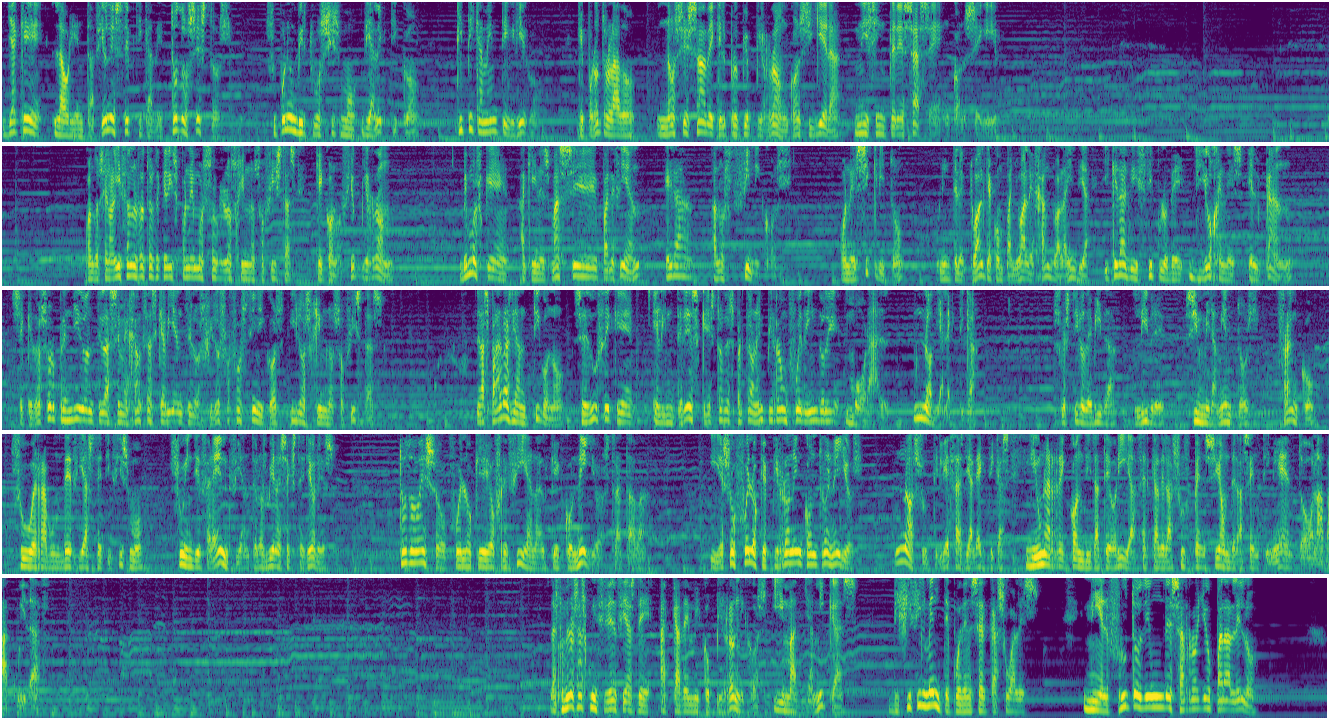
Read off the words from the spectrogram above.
ya que la orientación escéptica de todos estos supone un virtuosismo dialéctico típicamente griego, que por otro lado no se sabe que el propio Pirrón consiguiera ni se interesase en conseguir. Cuando se analizan los datos de que disponemos sobre los gimnosofistas que conoció Pirrón, vemos que a quienes más se parecían era a los cínicos. Onesícrito, un intelectual que acompañó a Alejandro a la India y que era discípulo de Diógenes el Can, se quedó sorprendido ante las semejanzas que había entre los filósofos cínicos y los gimnosofistas, de las palabras de Antígono se deduce que el interés que estos despertaron en Pirrón fue de índole moral, no dialéctica. Su estilo de vida, libre, sin miramientos, franco, su errabundez y asceticismo, su indiferencia ante los bienes exteriores, todo eso fue lo que ofrecían al que con ellos trataba. Y eso fue lo que Pirrón encontró en ellos, no sutilezas dialécticas ni una recóndita teoría acerca de la suspensión del asentimiento o la vacuidad. Las numerosas coincidencias de académico-pirrónicos y madhyamikas difícilmente pueden ser casuales, ni el fruto de un desarrollo paralelo.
